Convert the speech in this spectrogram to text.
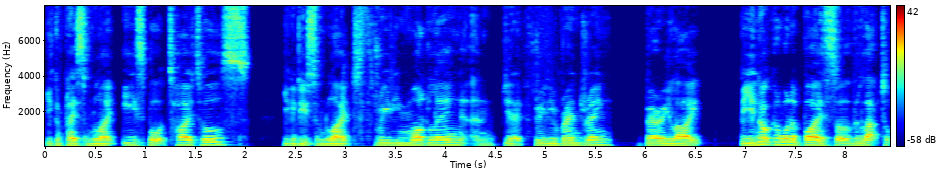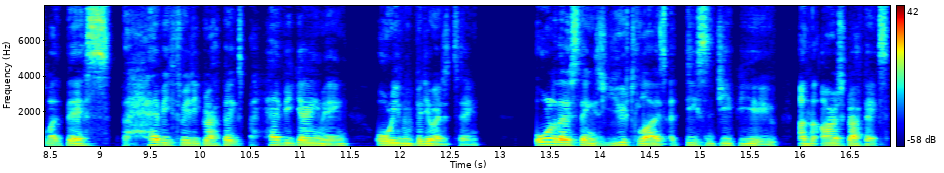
You can play some light esport titles, you can do some light 3D modeling and you know 3D rendering, very light. But you're not going to want to buy sort of the laptop like this for heavy 3D graphics, for heavy gaming, or even video editing all of those things utilize a decent GPU and the Iris Graphics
